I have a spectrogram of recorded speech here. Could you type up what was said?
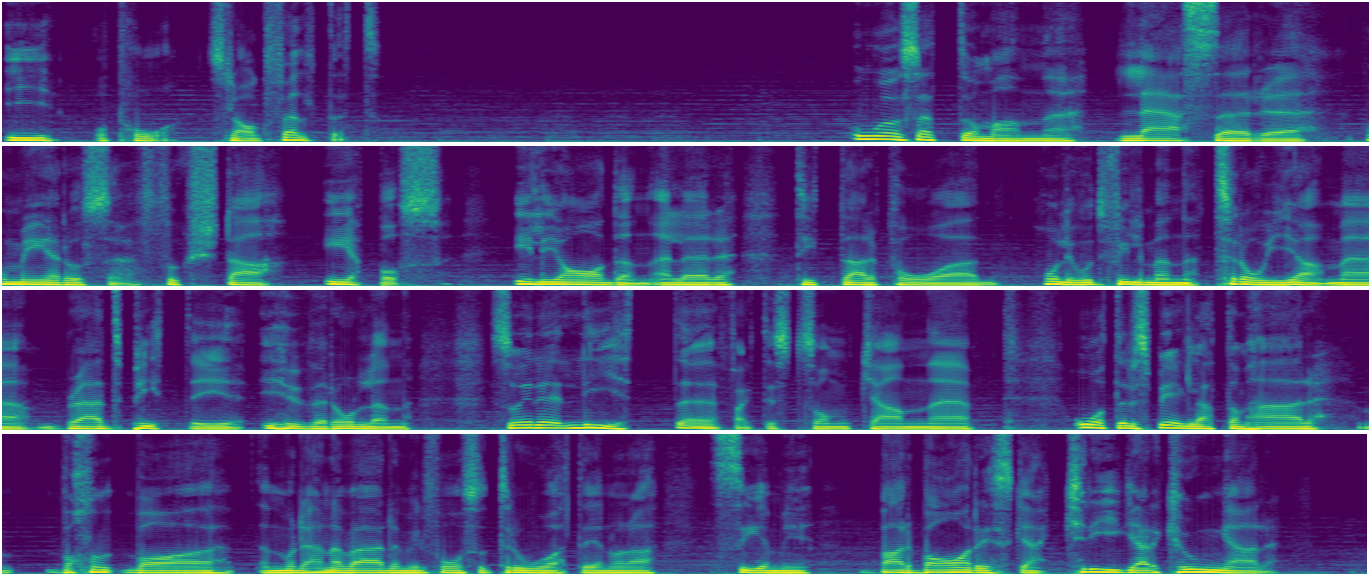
i och på slagfältet. Oavsett om man läser eh, Homeros första epos, Iliaden, eller tittar på eh, Hollywoodfilmen Troja med Brad Pitt i, i huvudrollen så är det lite lite faktiskt som kan eh, återspegla att de här vad, vad den moderna världen vill få oss att tro att det är några semi-barbariska krigarkungar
